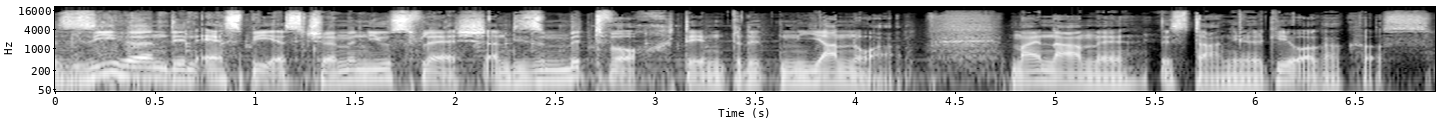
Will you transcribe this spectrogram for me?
Sie hören den SBS German News Flash an diesem Mittwoch, den 3. Januar. Mein Name ist Daniel Georgakos.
